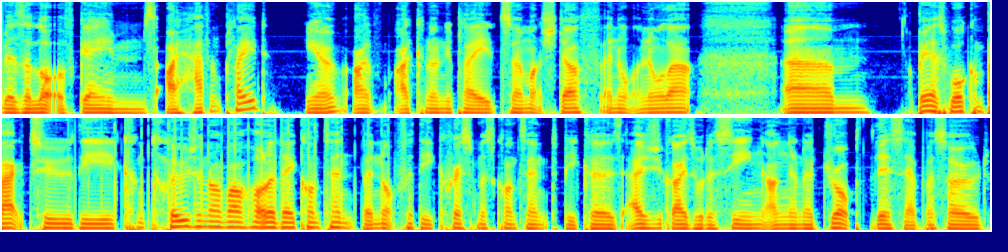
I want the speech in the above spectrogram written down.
there's a lot of games I haven't played. You know, I've I can only play so much stuff and all, and all that. Um, but yes, welcome back to the conclusion of our holiday content, but not for the Christmas content because as you guys would have seen, I'm going to drop this episode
